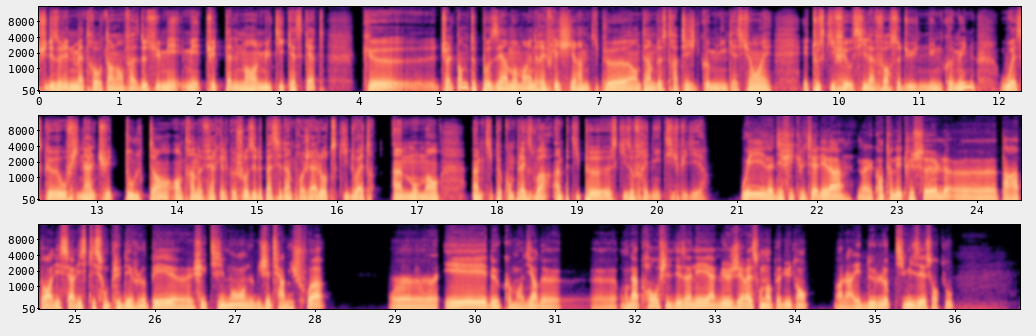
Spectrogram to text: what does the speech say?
Je suis désolé de mettre autant l'emphase dessus, mais, mais tu es tellement multicasquette que tu as le temps de te poser un moment et de réfléchir un petit peu euh, en termes de stratégie de communication et, et tout ce qui fait aussi la force d'une commune, ou est-ce que au final tu es tout le temps en train de faire quelque chose et de passer d'un projet à l'autre, ce qui doit être un moment un petit peu complexe, voire un petit peu euh, schizophrénique, si je puis dire? Oui, la difficulté, elle est là. Quand on est tout seul, euh, par rapport à des services qui sont plus développés, effectivement, on est obligé de faire des choix euh, et de comment dire de euh, on apprend au fil des années à mieux gérer son emploi du temps, voilà, et de l'optimiser surtout.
